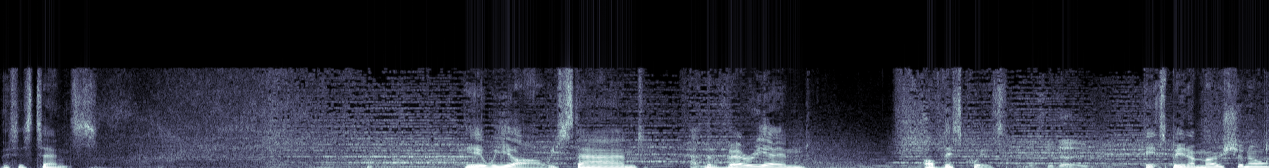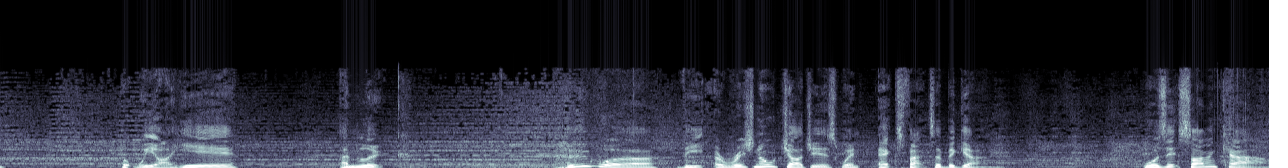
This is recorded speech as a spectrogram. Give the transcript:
This is tense. Here we are. We stand at the very end of this quiz. Yes, we do. It's been emotional, but we are here. And Luke, who were the original judges when X Factor began? Was it Simon Cowell,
